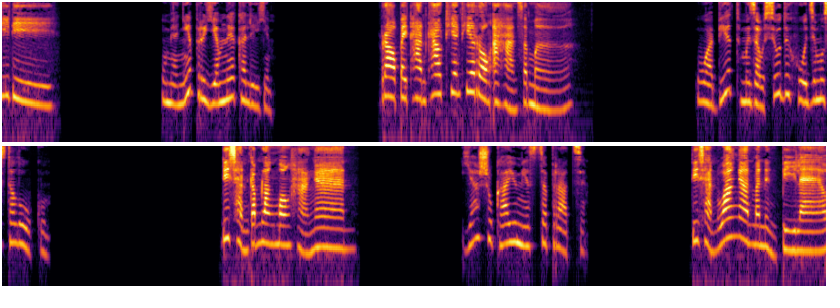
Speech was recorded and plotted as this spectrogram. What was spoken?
ที่ดี У мяне прыемныя калегі. เราไปทานข้าวเที่ยงที่โรงอาหารเสมอ У абед мы заўсёды ходзім у сталоўку. ดิฉันกำลังมองหางาน Я шукаю месца працы. ดิฉันว่างงานมาหนึ่งปีแล้ว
